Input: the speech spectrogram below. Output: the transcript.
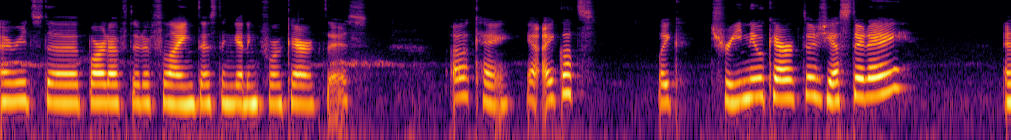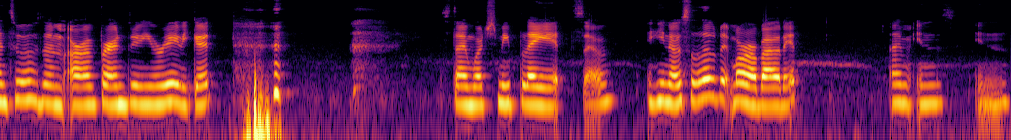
I reached the part after the flying test and getting four characters. Okay, yeah, I got like three new characters yesterday. And two of them are apparently really good. Stein watched me play it, so he knows a little bit more about it. I'm in in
